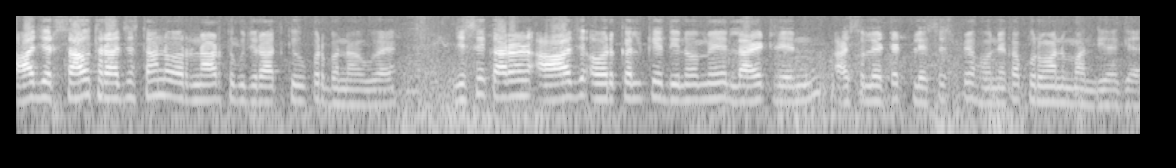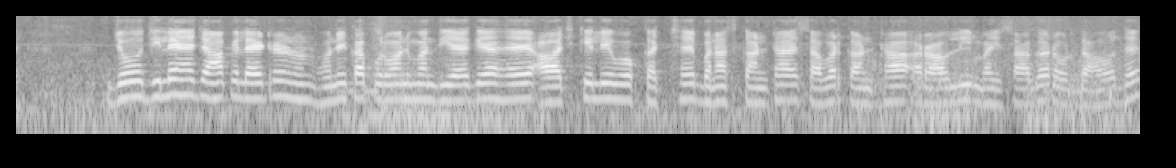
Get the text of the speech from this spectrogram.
आज साउथ राजस्थान और नॉर्थ गुजरात के ऊपर बना हुआ है जिसके कारण आज और कल के दिनों में लाइट रेन आइसोलेटेड प्लेसेस पे होने का पूर्वानुमान दिया गया है जो ज़िले हैं जहाँ पे लाइट रेन होने का पूर्वानुमान दिया गया है आज के लिए वो कच्छ है बनासकांठा है साबरकांठा अरावली महिसागर और दाहोद है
